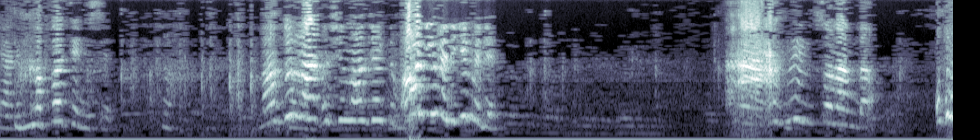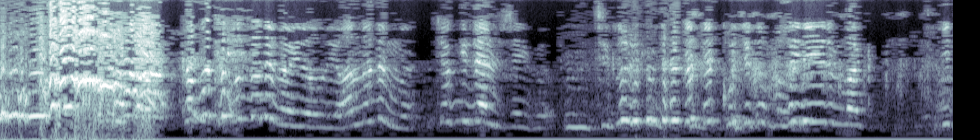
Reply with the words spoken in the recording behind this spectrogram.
Yani kafa tenisi. Lan dur lan ışınlanacaktım. Aa girmedi girmedi. Son anda. kafa topunda da böyle oluyor anladın mı? Çok güzel bir şey bu. Hmm, Çık önümden. Koca kafalı. Seni yerim bak. Git.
